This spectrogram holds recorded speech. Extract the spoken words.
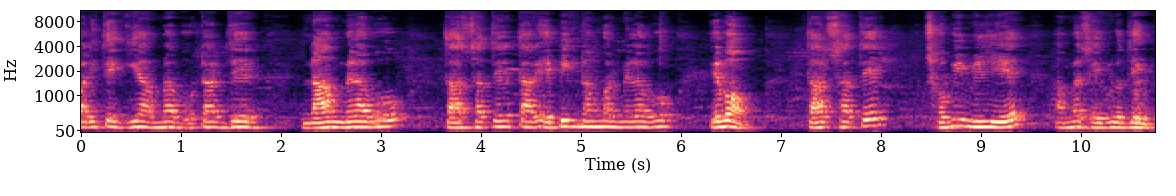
বাড়িতে গিয়ে আমরা ভোটারদের নাম মেলাবো, তার সাথে তার এপিক নাম্বার মেলাবো এবং তার সাথে ছবি মিলিয়ে আমরা সেগুলো দেখব।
